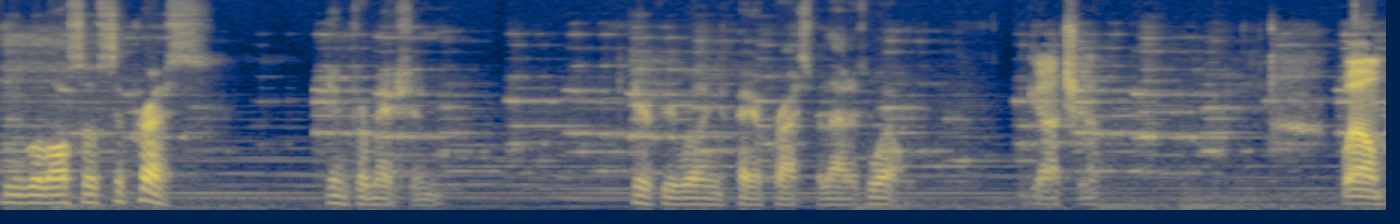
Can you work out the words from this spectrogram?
He will also suppress information if you're willing to pay a price for that as well. Gotcha. Well,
